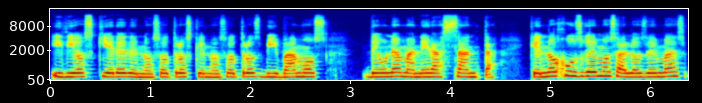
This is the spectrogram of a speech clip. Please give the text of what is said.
y Dios quiere de nosotros que nosotros vivamos de una manera santa, que no juzguemos a los demás,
